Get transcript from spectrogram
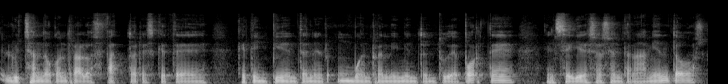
luchando contra los factores que te, que te impiden tener un buen rendimiento en tu deporte, en seguir esos entrenamientos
